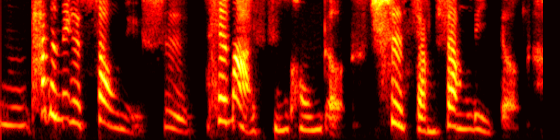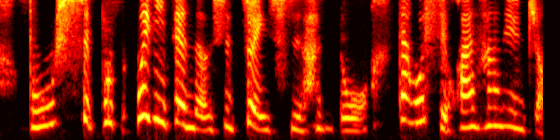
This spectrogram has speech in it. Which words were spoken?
嗯，她的那个少女是天马行空的，是想象力的，不是不未必见得是最是很多。但我喜欢她那种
